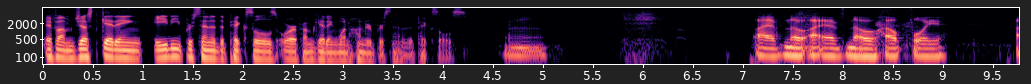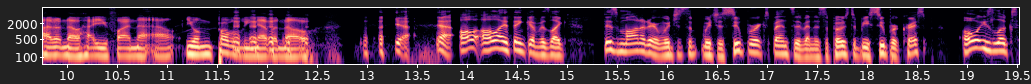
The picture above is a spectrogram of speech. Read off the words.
if I'm just getting 80% of the pixels or if I'm getting 100% of the pixels. Hmm. I have no I have no help for you. I don't know how you find that out. You'll probably never know. yeah, yeah. All all I think of is like this monitor, which is which is super expensive and is supposed to be super crisp, always looks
